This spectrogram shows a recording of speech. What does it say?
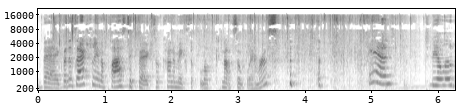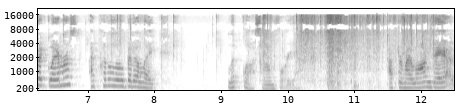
bag, but it's actually in a plastic bag, so it kind of makes it look not so glamorous. and to be a little bit glamorous, I put a little bit of like lip gloss on for you. After my long day, uh,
